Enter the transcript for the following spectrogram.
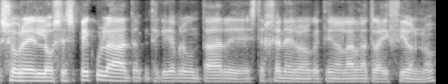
Sobre los especula, te, quería preguntar, eh, este género que tiene una larga tradición, ¿no?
